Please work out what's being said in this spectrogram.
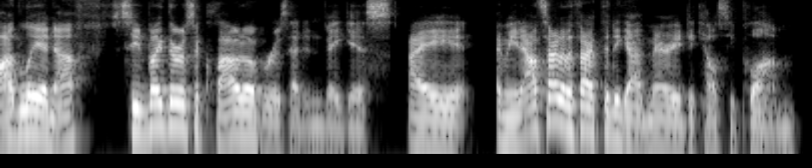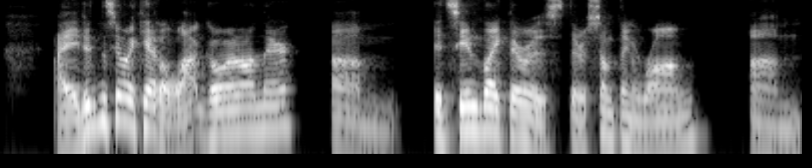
oddly enough, seemed like there was a cloud over his head in Vegas. I I mean, outside of the fact that he got married to Kelsey Plum, I didn't seem like he had a lot going on there. Um, it seemed like there was there was something wrong. Um,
